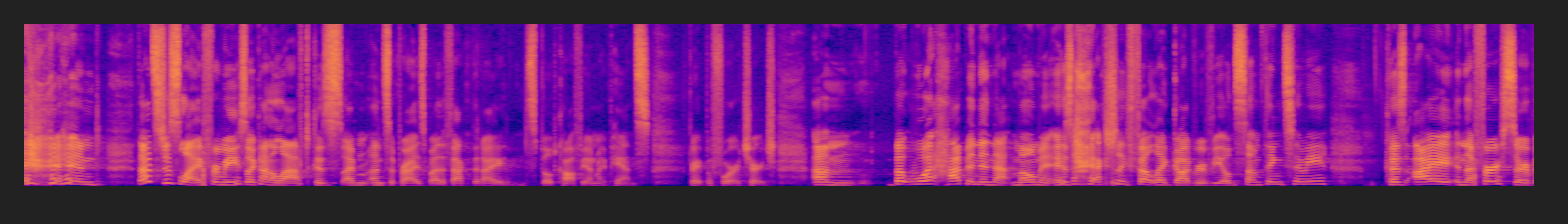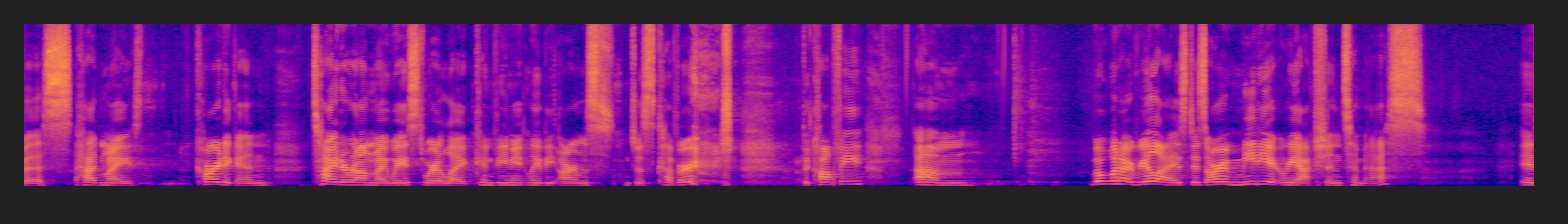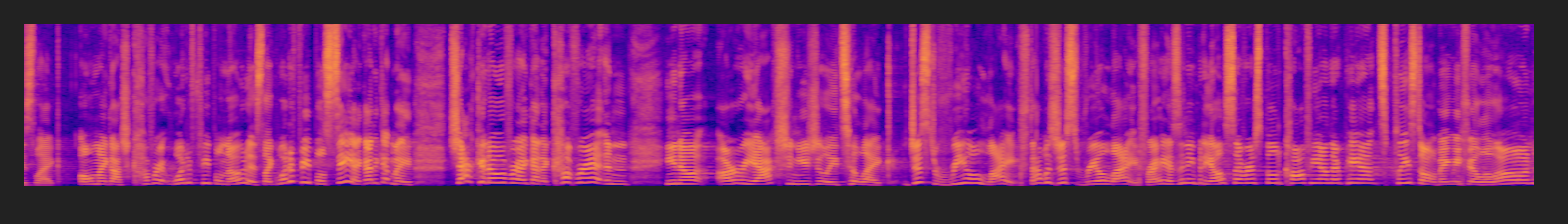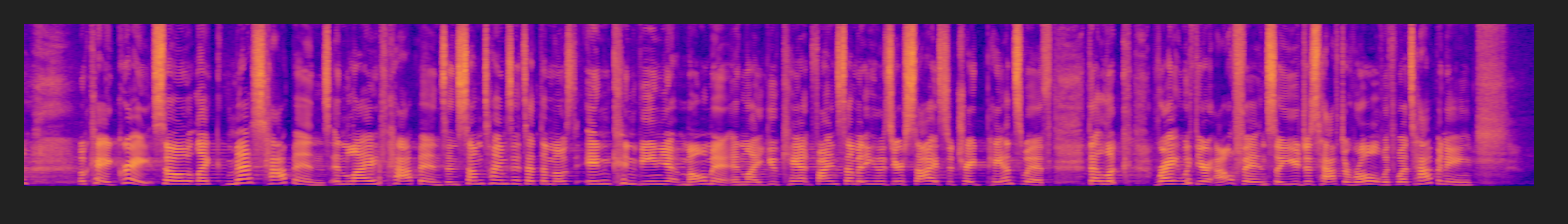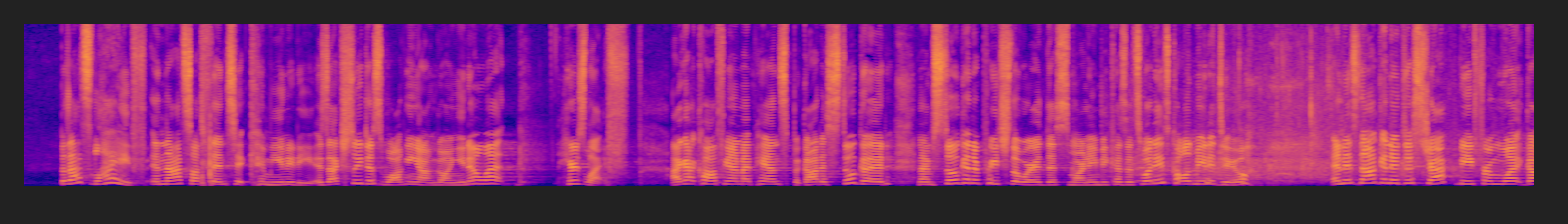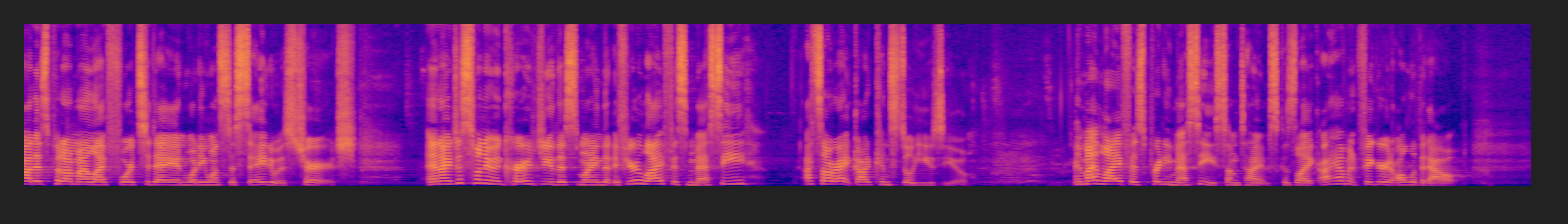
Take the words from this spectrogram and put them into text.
and that's just life for me. So I kind of laughed because I'm unsurprised by the fact that I spilled coffee on my pants right before church. Um, but what happened in that moment is I actually felt like God revealed something to me because I, in the first service, had my cardigan tied around my waist where, like, conveniently the arms just covered the coffee. Um, but what I realized is our immediate reaction to mess is like, oh my gosh, cover it. What if people notice? Like, what if people see? I got to get my jacket over. I got to cover it. And, you know, our reaction usually to like just real life. That was just real life, right? Has anybody else ever spilled coffee on their pants? Please don't make me feel alone. Okay, great. So, like, mess happens and life happens. And sometimes it's at the most inconvenient moment. And, like, you can't find somebody who's your size to trade pants with that look right with your outfit. And so you just have to roll with what's happening. But that's life, and that's authentic community, is actually just walking out and going, you know what? Here's life. I got coffee on my pants, but God is still good, and I'm still gonna preach the word this morning because it's what He's called me to do. And it's not gonna distract me from what God has put on my life for today and what He wants to say to His church. And I just want to encourage you this morning that if your life is messy, that's all right, God can still use you. And my life is pretty messy sometimes because, like, I haven't figured all of it out.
